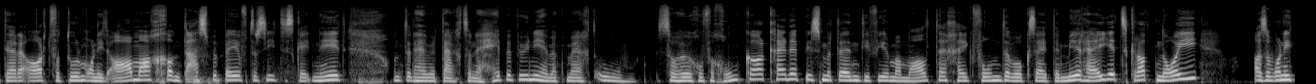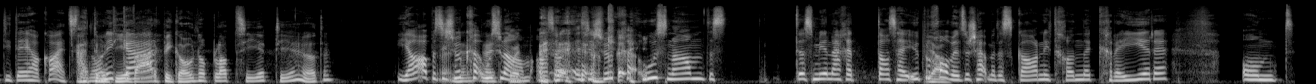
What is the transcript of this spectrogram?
dieser Art von Turm auch nicht anmachen und die SBB auf der Seite, das geht nicht. Und dann haben wir gedacht, so eine Hebebühne, haben wir gemerkt, uh, so hoch auf kommt gar keine, bis wir dann die Firma Maltech haben gefunden haben, die gesagt haben, wir haben jetzt gerade neu, also wo ich die Idee hatte, hat es Hat noch nicht die gegeben. Werbung auch noch platziert, die, oder? Ja, aber es ist wirklich eine. Ausnahme. Also, es ist wirklich eine Ausnahme, dass, dass wir nachher das haben bekommen, Ja. weil sonst hätte man das gar nicht können kreieren Und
